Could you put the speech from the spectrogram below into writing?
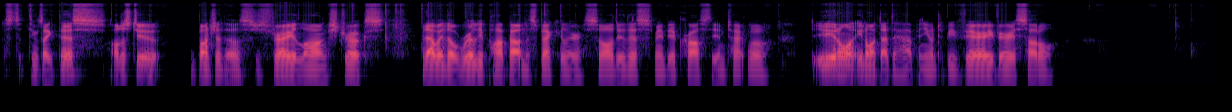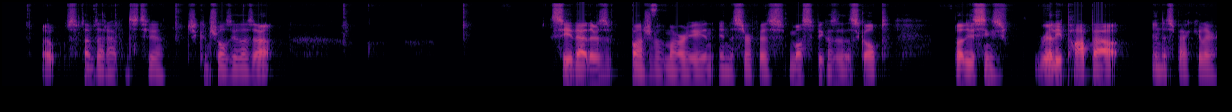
th things like this, I'll just do a bunch of those, just very long strokes. That way they'll really pop out in the specular. So I'll do this maybe across the entire, whoa. You don't want, you don't want that to happen. You want to be very, very subtle. Oh, sometimes that happens too. Just control Z those out. See that there's a bunch of them already in, in the surface, mostly because of the sculpt. But these things really pop out in the specular.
